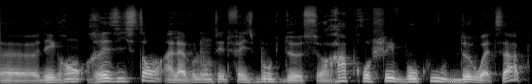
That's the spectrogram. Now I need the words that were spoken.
euh, des grands résistants à la volonté de Facebook de se rapprocher beaucoup de WhatsApp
